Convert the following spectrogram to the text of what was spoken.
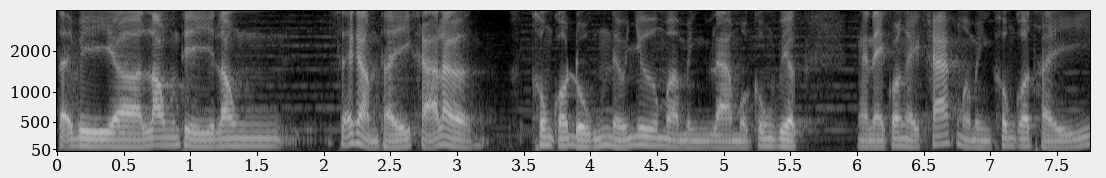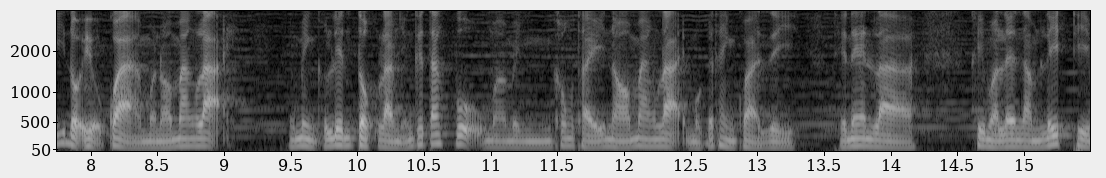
Tại vì uh, long thì long sẽ cảm thấy khá là không có đúng nếu như mà mình làm một công việc ngày này qua ngày khác mà mình không có thấy độ hiệu quả mà nó mang lại nếu mình cứ liên tục làm những cái tác vụ mà mình không thấy nó mang lại một cái thành quả gì. Thế nên là khi mà lên làm lead thì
